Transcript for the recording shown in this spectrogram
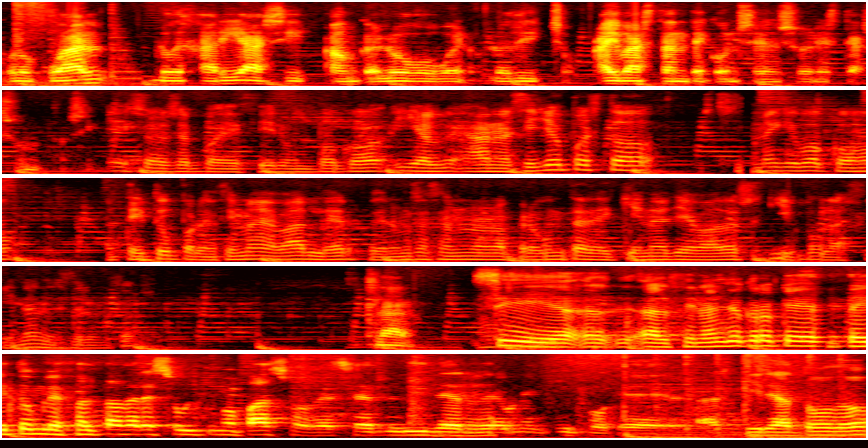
Con lo cual lo dejaría así, aunque luego, bueno, lo he dicho, hay bastante consenso en este asunto. Sí. Eso se puede decir un poco. Y aún así yo he puesto, si no me equivoco, a Tatum por encima de Butler. Podemos hacernos la pregunta de quién ha llevado a su equipo a las finales de los dos. Claro. Sí, al, al final yo creo que Tatum le falta dar ese último paso de ser líder de un equipo que aspire a todo.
